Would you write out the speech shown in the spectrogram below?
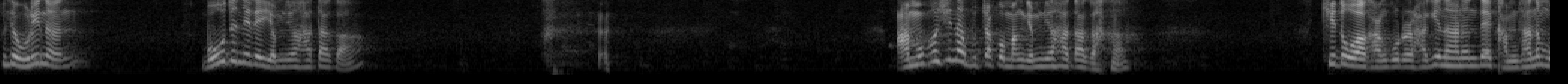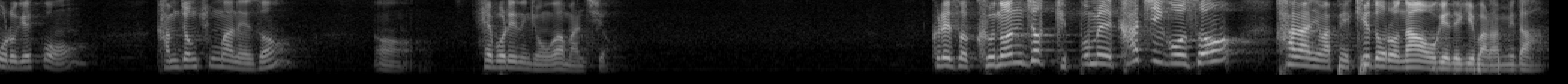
근데 우리는 모든 일에 염려하다가 아무 것이나 붙잡고 막 염려하다가 기도와 간구를 하긴 하는데 감사는 모르겠고 감정 충만해서 어, 해버리는 경우가 많지요. 그래서 근원적 기쁨을 가지고서 하나님 앞에 기도로 나오게 되기 바랍니다.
